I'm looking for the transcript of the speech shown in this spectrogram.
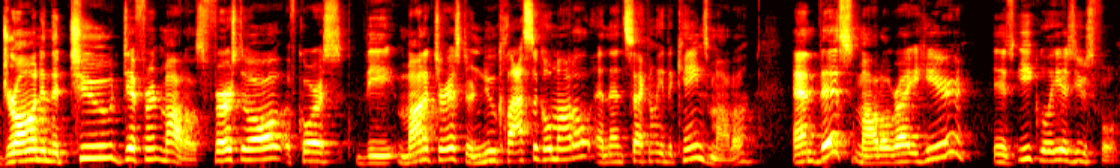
drawn in the two different models. First of all, of course, the monetarist or new classical model, and then secondly, the Keynes model. And this model right here is equally as useful.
